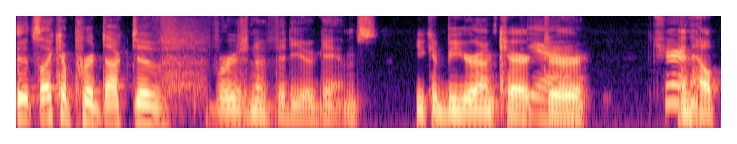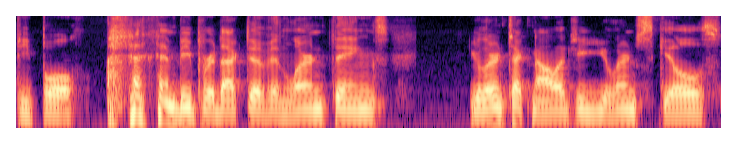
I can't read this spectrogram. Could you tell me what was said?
it's like a productive version of video games. You could be your own character Sure. and help people and be productive and learn things. You learn technology, you learn skills,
